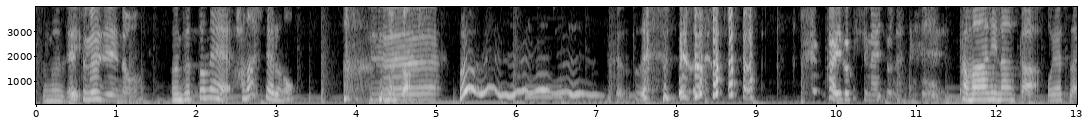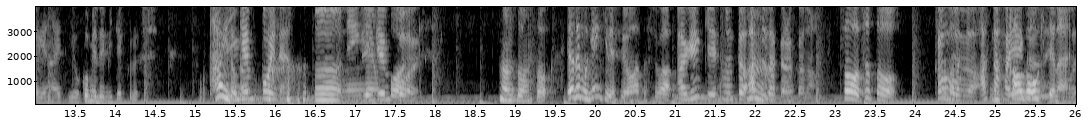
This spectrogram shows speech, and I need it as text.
スムージー。えス。ムージーの？うんずっとね話してるの。なんかへとかー 解読しないとね。たまになんかおやつあげないと横目で見てくるし。態度人が。間っぽいね。うん人間っぽい。ほんとほんと。いやでも元気ですよ私は。あ元気？本当ん。朝だからかな。そうちょっと顔は朝早いね、顔が起きてない。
